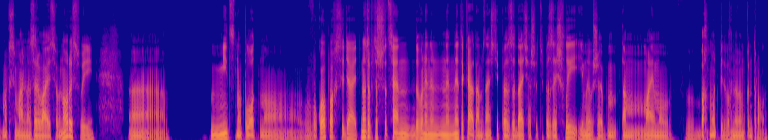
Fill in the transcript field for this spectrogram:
максимально зариваються в нори свої, міцно, плотно в окопах сидять. Ну, тобто, що це доволі не не, не така там, знаєш, типу, задача, що типу, зайшли, і ми вже там маємо Бахмут під вогневим контролем.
